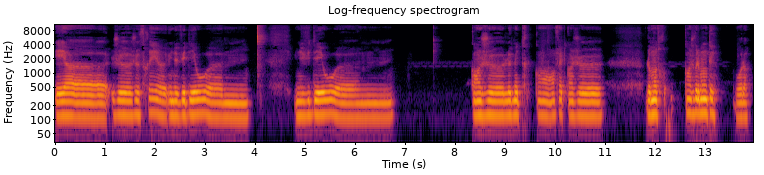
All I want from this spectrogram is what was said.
Et euh, je, je, ferai euh, une vidéo, euh, une vidéo quand je le mettrai, quand en fait quand je le montre, quand je vais le monter, voilà,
